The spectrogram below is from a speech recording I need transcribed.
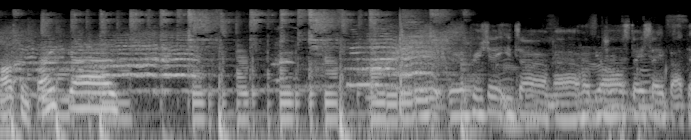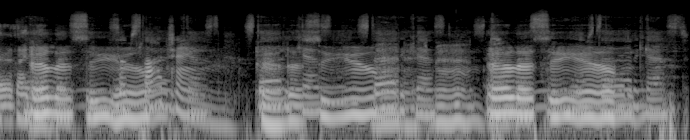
Awesome. Thanks, guys. We, we appreciate your time. I uh, hope you all stay safe out there. Thank you. Supply chain. StudyCast. StudyCast. StudyCast.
